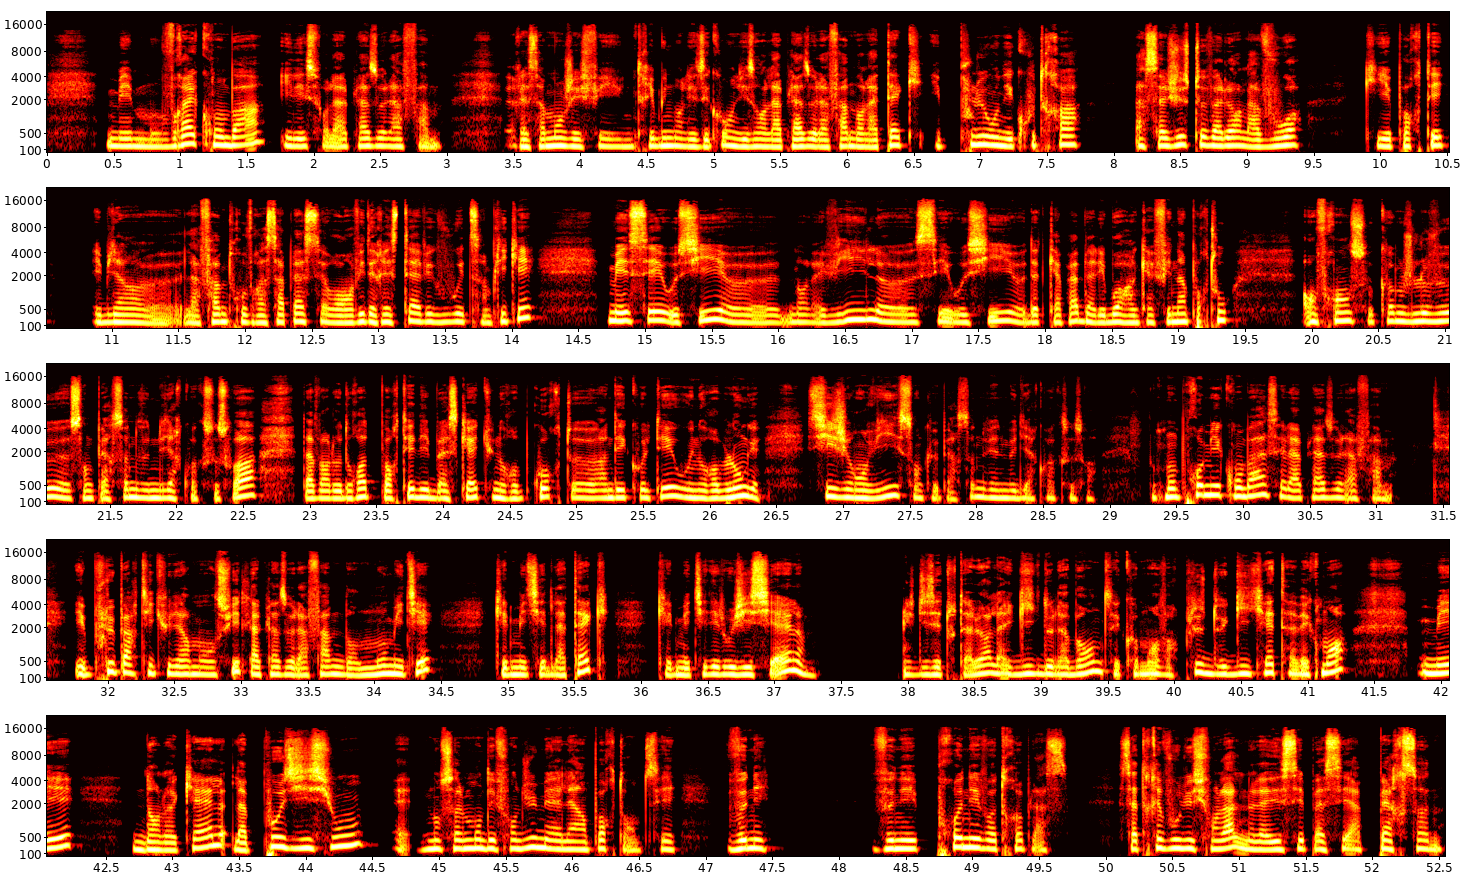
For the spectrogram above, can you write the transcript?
mais mon vrai combat, il est sur la place de la femme. Récemment, j'ai fait une tribune dans les échos en disant la place de la femme dans la tech, et plus on écoutera à sa juste valeur la voix qui est portée eh bien, euh, la femme trouvera sa place, elle aura envie de rester avec vous et de s'impliquer. Mais c'est aussi euh, dans la ville, euh, c'est aussi d'être capable d'aller boire un café n'importe où en France, comme je le veux, sans que personne ne me dire quoi que ce soit, d'avoir le droit de porter des baskets, une robe courte, un décolleté ou une robe longue, si j'ai envie, sans que personne vienne me dire quoi que ce soit. Donc mon premier combat, c'est la place de la femme. Et plus particulièrement ensuite, la place de la femme dans mon métier, qui est le métier de la tech, qui est le métier des logiciels, je disais tout à l'heure, la geek de la bande, c'est comment avoir plus de geekette avec moi, mais dans lequel la position est non seulement défendue, mais elle est importante. C'est venez, venez, prenez votre place. Cette révolution-là, elle ne l'a laissé passer à personne.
